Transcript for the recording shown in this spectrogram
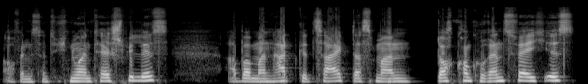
auch wenn es natürlich nur ein Testspiel ist. Aber man hat gezeigt, dass man doch konkurrenzfähig ist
